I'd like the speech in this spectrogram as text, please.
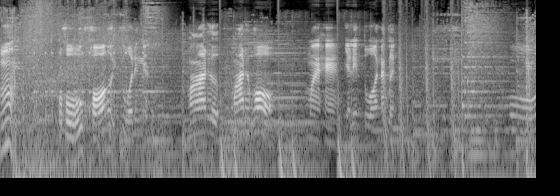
อืมโอ้โห ขอเหอะตัวหนึ่งเนี่ย มาเถอะ มาเถอะพ่อ มาแฮะอย่าเล่นตัวนักเลย โอ้โห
